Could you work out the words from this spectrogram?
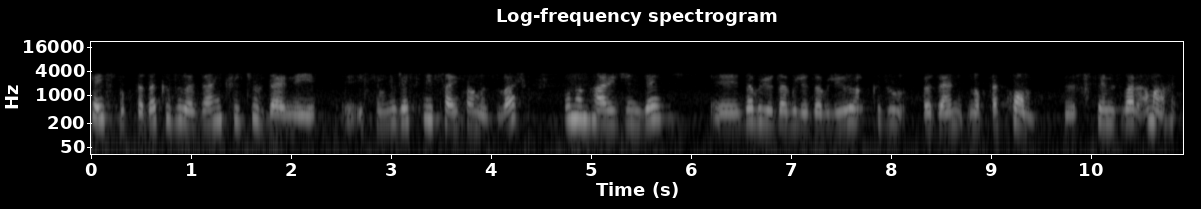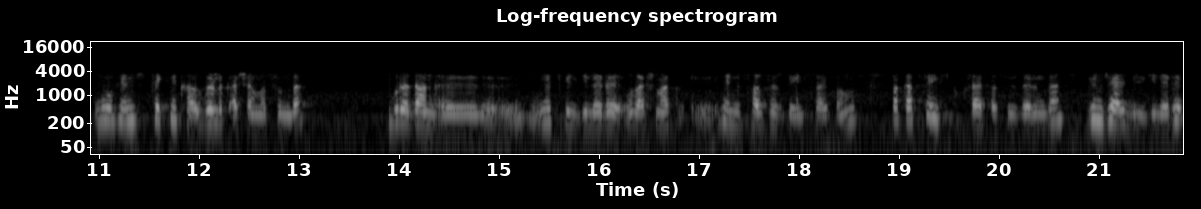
Facebook'ta da Kızıl Özen Kültür Derneği isimli resmi sayfamız var. Bunun haricinde www.kızılözen.com sitemiz var ama bu henüz teknik hazırlık aşamasında. Buradan e, net bilgilere ulaşmak e, henüz hazır değil sayfamız. Fakat Facebook sayfası üzerinden güncel bilgileri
